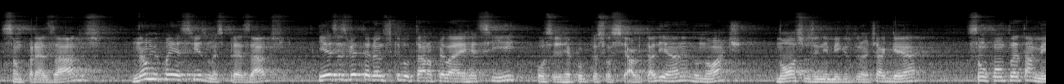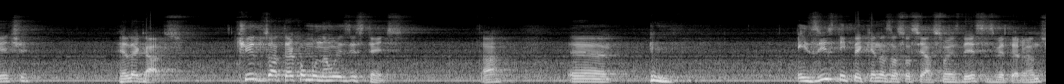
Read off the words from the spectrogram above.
são prezados, não reconhecidos, mas prezados. E esses veteranos que lutaram pela RSI, ou seja, República Social Italiana, no norte, nossos inimigos durante a guerra, são completamente relegados, tidos até como não existentes. Tá? É... Existem pequenas associações desses veteranos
